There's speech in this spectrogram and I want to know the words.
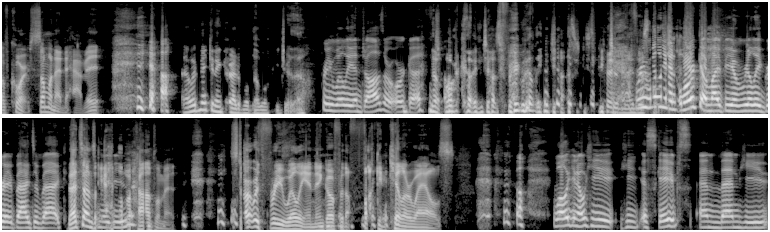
Of course, someone had to have it. yeah, That would make an incredible double feature, though. Free Willy and Jaws or Orca. No, Orca and Jaws, Free Willy and Jaws would just be Free tremendous. Willy and Orca might be a really great back to back. That sounds like a hell of a compliment. Start with Free Willy and then go for the fucking killer whales. well, you know, he he escapes and then he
